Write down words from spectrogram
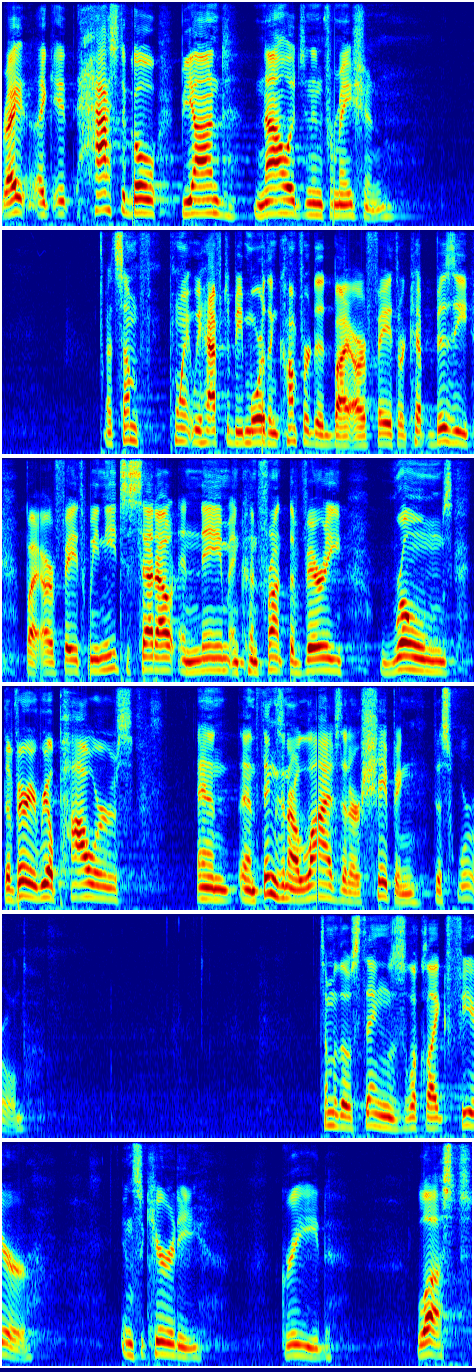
Right? Like it has to go beyond knowledge and information. At some point, we have to be more than comforted by our faith or kept busy by our faith. We need to set out and name and confront the very Romes, the very real powers and, and things in our lives that are shaping this world. Some of those things look like fear, insecurity, greed, lust,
